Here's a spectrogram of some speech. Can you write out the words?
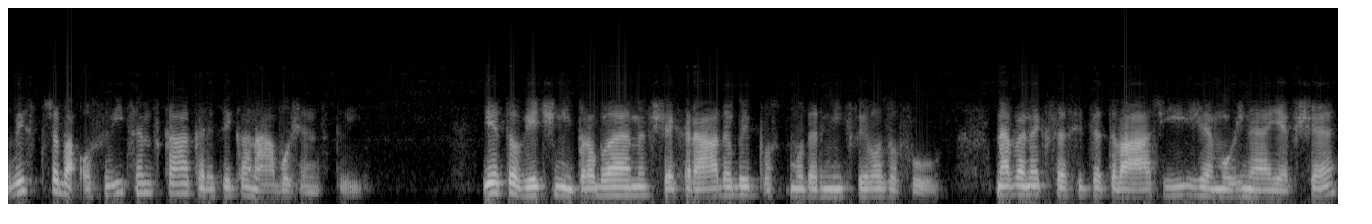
vys třeba osvícenská kritika náboženství. Je to věčný problém všech rádoby postmoderních filozofů. Navenek se sice tváří, že možné je vše,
